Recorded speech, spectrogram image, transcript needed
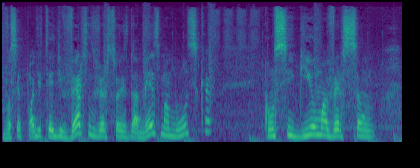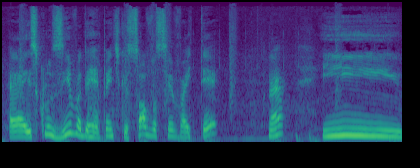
Você pode ter diversas versões da mesma música, conseguir uma versão é, exclusiva de repente que só você vai ter, né? E,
